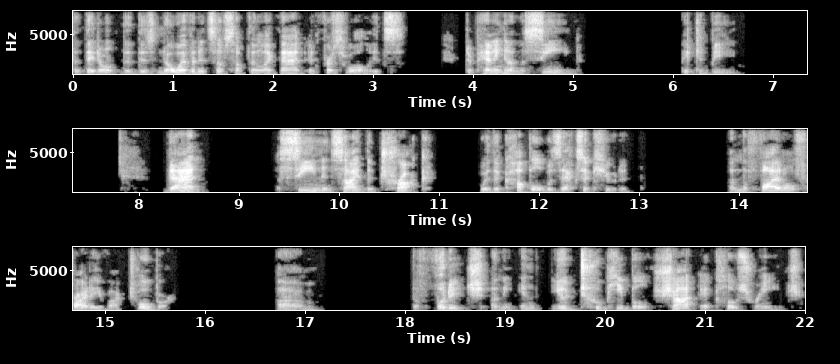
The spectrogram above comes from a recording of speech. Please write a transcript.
That they don't that there's no evidence of something like that and first of all it's depending on the scene it can be that scene inside the truck where the couple was executed on the final friday of october um the footage on the in you had two people shot at close range.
